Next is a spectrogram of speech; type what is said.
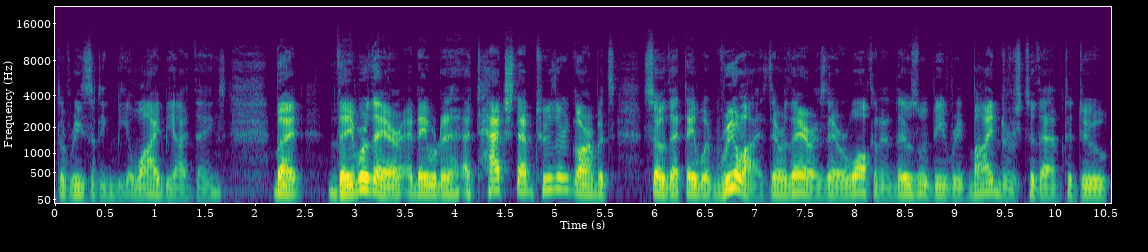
the reasoning be- why behind things. But they were there, and they were to attach them to their garments so that they would realize they were there as they were walking, and those would be reminders to them to do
